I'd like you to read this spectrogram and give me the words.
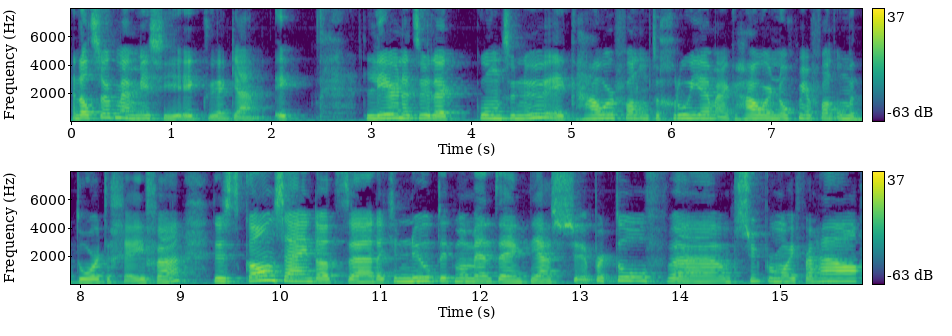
En dat is ook mijn missie. Ik denk, ja, ik leer natuurlijk continu. Ik hou ervan om te groeien, maar ik hou er nog meer van om het door te geven. Dus het kan zijn dat, uh, dat je nu op dit moment denkt: ja, super tof, uh, super mooi verhaal.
